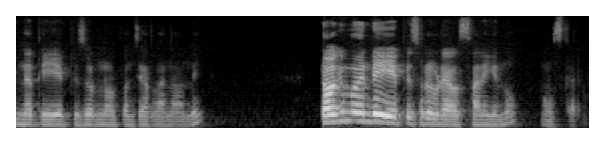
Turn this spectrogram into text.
ഇന്നത്തെ ഈ എപ്പിസോഡിനൊപ്പം ചേർന്നതിന് നന്ദി. ടോക്കിമോന്റെ ഈ എപ്പിസോഡ് ഇവിടെ അവസാനിക്കുന്നു. നമസ്കാരം.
